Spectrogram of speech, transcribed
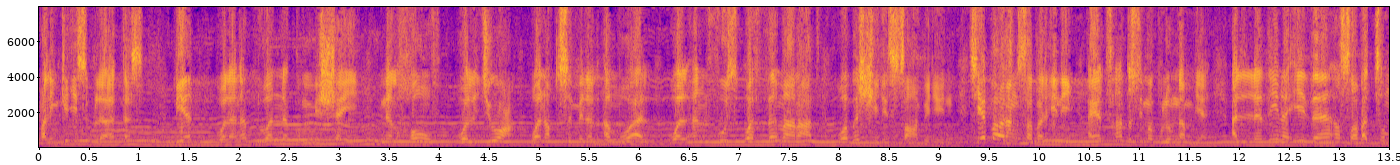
Paling kiri sebelah atas. Lihat wala nabluwannakum bisyai minal khauf wal ju' wa naqsim minal amwal wal anfus wal thamarat wa basyiris sabirin. Siapa orang sabar ini? Ayat 156-nya. Alladzina idza asabathum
